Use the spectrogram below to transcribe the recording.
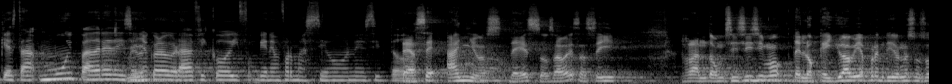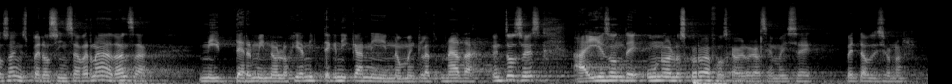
que está muy padre de diseño Mira. coreográfico y vienen formaciones y todo. de hace años de eso, ¿sabes? Así, randomsísimo de lo que yo había aprendido en esos dos años, pero sin saber nada de danza, ni terminología, ni técnica, ni nomenclatura, nada. Entonces, ahí es donde uno de los coreógrafos, Javier García, me dice, vente a audicionar.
